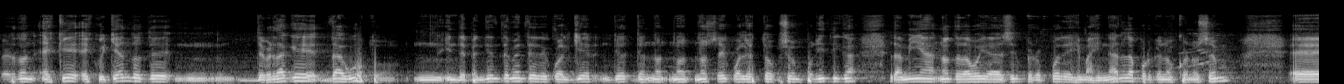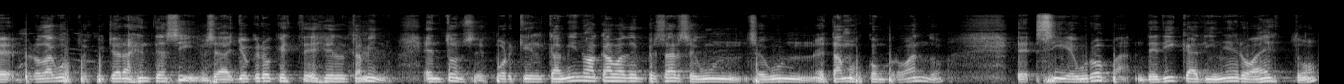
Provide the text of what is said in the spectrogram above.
Perdón, es que escuchándote, mm, de verdad que da gusto independientemente de cualquier, yo, no, sé cuál es tu opción política, la mía no te la voy a decir, pero puedes imaginarla porque nos conocemos, eh, pero da gusto escuchar a gente así, o sea, yo creo que este es el camino. Entonces, porque el camino acaba de empezar según, según estamos comprobando, eh, si Europa dedica dinero a esto,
